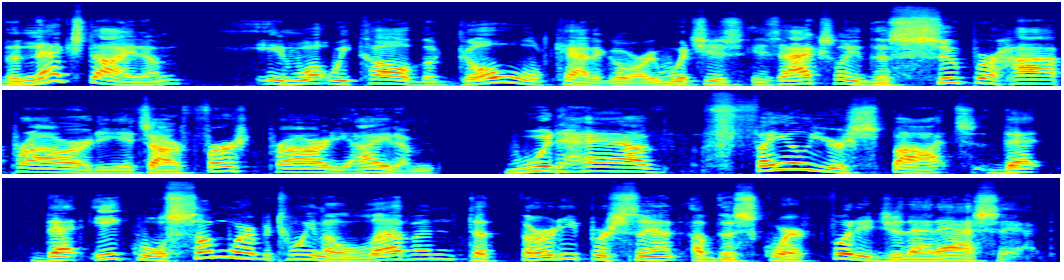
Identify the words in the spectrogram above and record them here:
The next item in what we call the gold category, which is, is actually the super high priority, it's our first priority item, would have failure spots that, that equal somewhere between 11 to 30% of the square footage of that asset.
